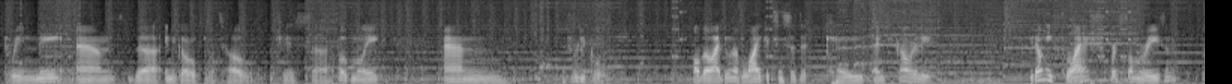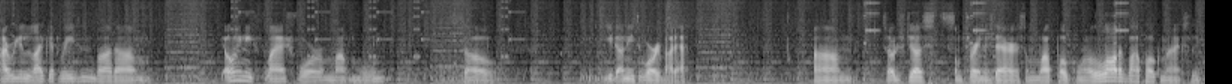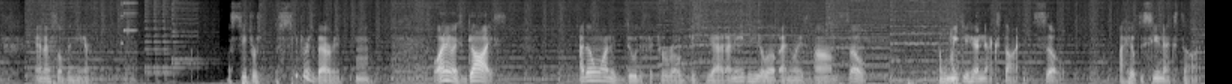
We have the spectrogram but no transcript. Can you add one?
between me and the Indigo Plateau which is uh, the Pokemon League. And it's really cool. Although I do not like it since it's a cave and you can't really you don't need flash for some reason. I really like that reason, but um, you only need flash for Mount Moon. So you don't need to worry about that. Um, so there's just some trainers there, some wild Pokemon, a lot of wild Pokemon actually. And there's something here. A sitrus, a sitrus berry. Hmm. Well, anyways, guys, I don't want to do the Victory Road just yet. I need to heal up anyways. Um, so, I will meet you here next time. So, I hope to see you next time.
